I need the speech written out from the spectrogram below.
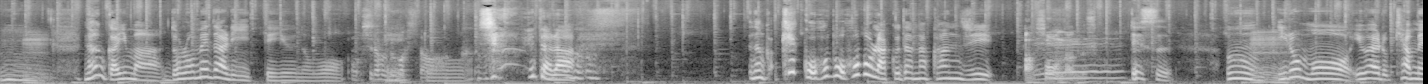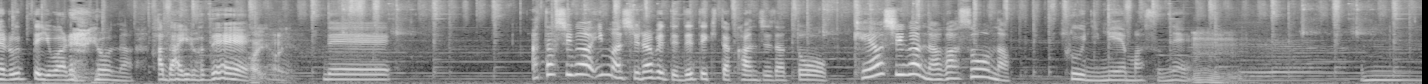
うんなんか今ドロメダリーっていうのを、お調えーべました。と調べたら なんか結構ほぼほぼラクダな感じあそうなんです。です。うん、うん色もいわゆるキャメルって言われるような肌色で、はいはいで私が今調べて出てきた感じだと毛足が長そうな風に見えますねう。んへうん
